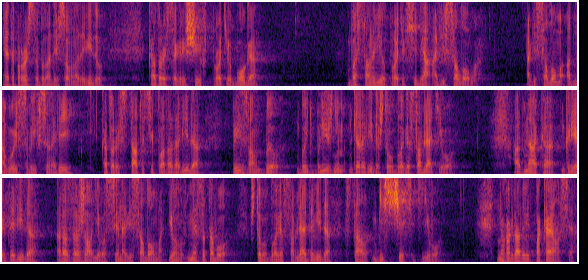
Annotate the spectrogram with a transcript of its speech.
Это пророчество было адресовано Давиду, который, согрешив против Бога, восстановил против себя Авесолома. Авесолома, одного из своих сыновей, который в статусе плода Давида призван был быть ближним для Давида, чтобы благословлять его. Однако грех Давида раздражал его сына Авесолома, и он вместо того, чтобы благословлять Давида, стал бесчестить его. Но когда Давид покаялся,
